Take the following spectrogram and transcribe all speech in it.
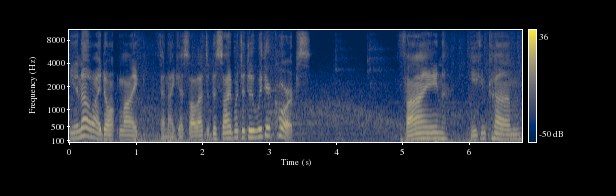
You know I don't like, then I guess I'll have to decide what to do with your corpse. Fine, he can come.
